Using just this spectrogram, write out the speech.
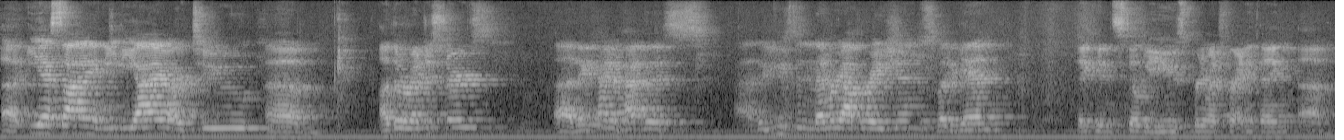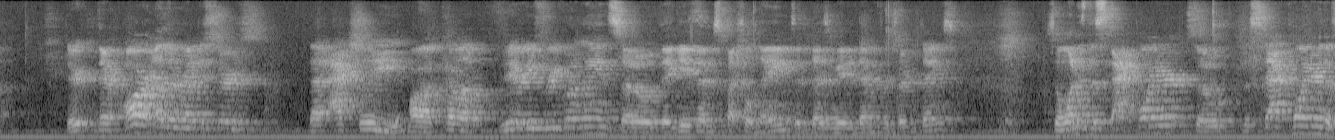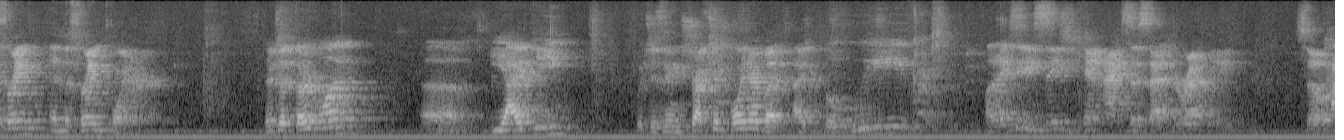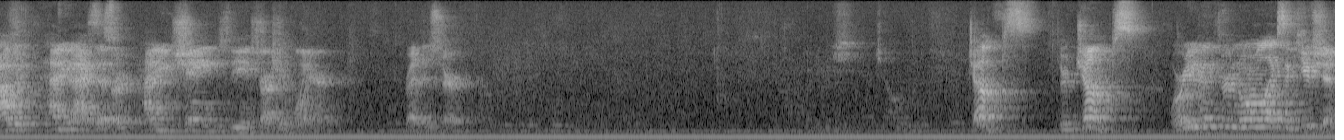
uh, ESI and EDI are two um, other registers. Uh, they kind of have this, uh, they're used in memory operations, but again, they can still be used pretty much for anything. Um, there, there are other registers that actually uh, come up very frequently, and so they gave them special names and designated them for certain things. So one is the stack pointer. So the stack pointer, the frame, and the frame pointer. There's a third one, um, EIP, which is the instruction pointer, but I believe on x86 you can't access that directly. So how would, how do you access or how do you change the instruction pointer register? Jumps, through jumps, or even through normal execution.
